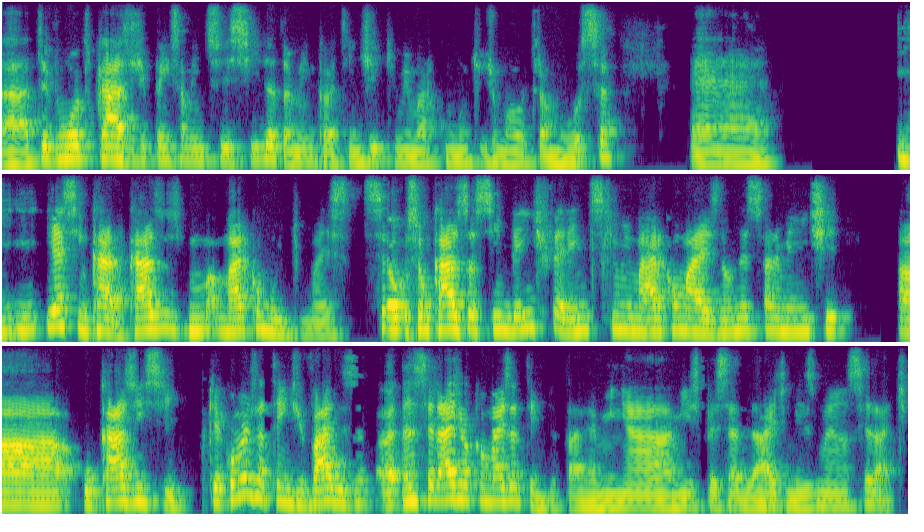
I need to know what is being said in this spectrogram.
Uh, teve um outro caso de pensamento suicida também que eu atendi, que me marcou muito de uma outra moça. É, e, e, e, assim, cara, casos marcam muito, mas são, são casos assim bem diferentes que me marcam mais, não necessariamente a, o caso em si. Porque como eu já atendi vários, ansiedade é o que eu mais atendo, tá? É a minha, minha especialidade mesmo é a ansiedade.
